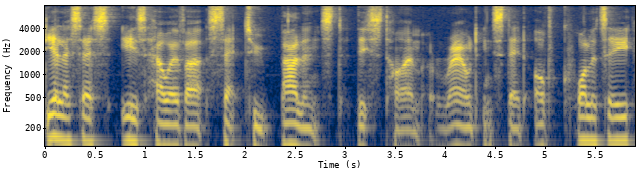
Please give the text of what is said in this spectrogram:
DLSS is however set to balanced this time around instead of quality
